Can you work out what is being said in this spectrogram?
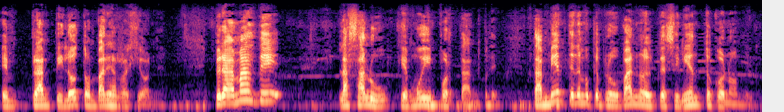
en plan piloto en varias regiones. Pero además de la salud, que es muy importante, también tenemos que preocuparnos del crecimiento económico.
